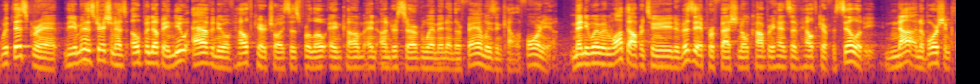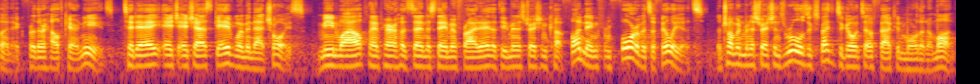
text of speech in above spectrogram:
With this grant, the administration has opened up a new avenue of healthcare choices for low income and underserved women and their families in California. Many women want the opportunity to visit a professional, comprehensive healthcare facility, not an abortion clinic, for their healthcare needs. Today, HHS gave women that choice. Meanwhile, Planned Parenthood said in a statement Friday that the administration cut funding from four of its affiliates. The Trump administration's rule is expected to go into effect in more than a month.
